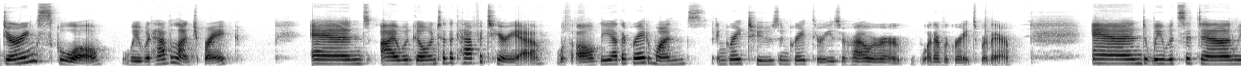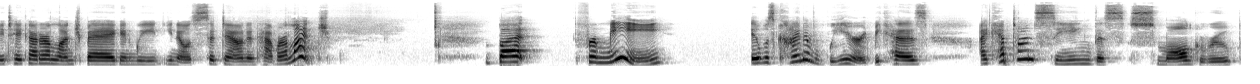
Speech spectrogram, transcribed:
during school, we would have a lunch break, and I would go into the cafeteria with all the other grade ones and grade twos and grade threes or however, whatever grades were there. And we would sit down, we'd take out our lunch bag and we'd, you know, sit down and have our lunch. But for me, it was kind of weird because I kept on seeing this small group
